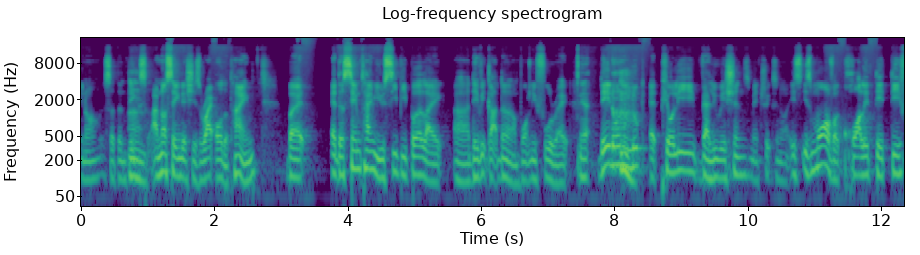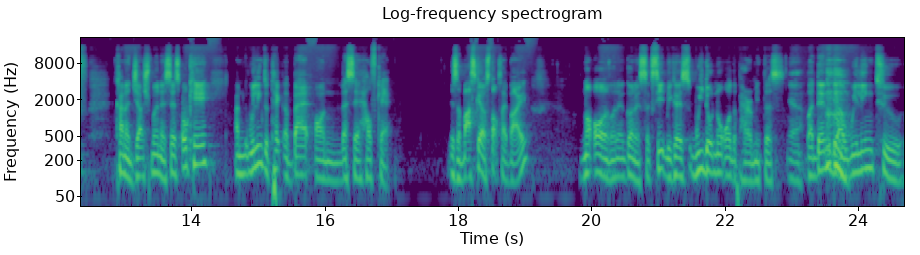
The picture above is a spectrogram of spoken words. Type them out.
you know, certain things. I'm not saying that she's right all the time, but at the same time, you see people like uh, David Gardner and Motley Fool, right? Yeah. They don't look at purely valuations metrics, you know. It's, it's more of a qualitative kind of judgment that says, okay, I'm willing to take a bet on, let's say, healthcare. There's a basket of stocks I buy. Not all are going to succeed because we don't know all the parameters. Yeah. But then they are willing to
